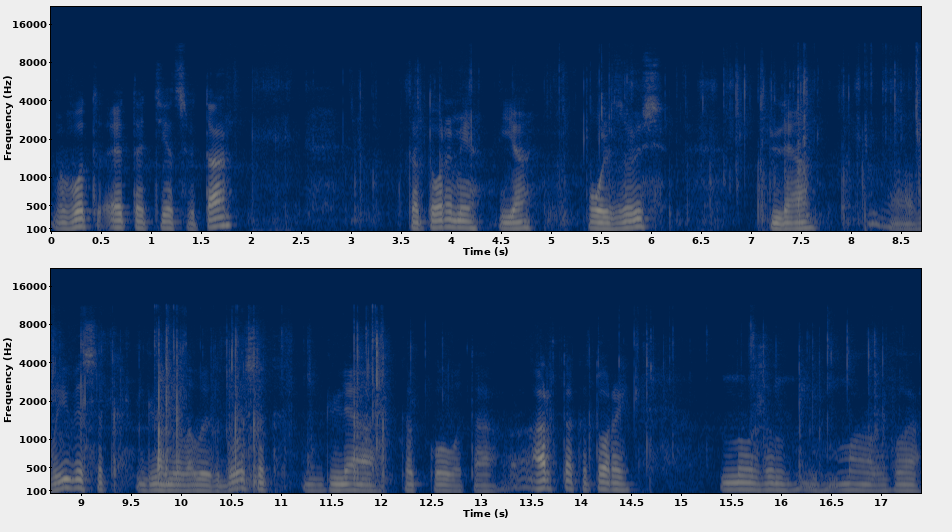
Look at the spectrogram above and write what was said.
Вот это те цвета, которыми я пользуюсь для а, вывесок, для меловых досок, для какого-то арта, который нужен в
